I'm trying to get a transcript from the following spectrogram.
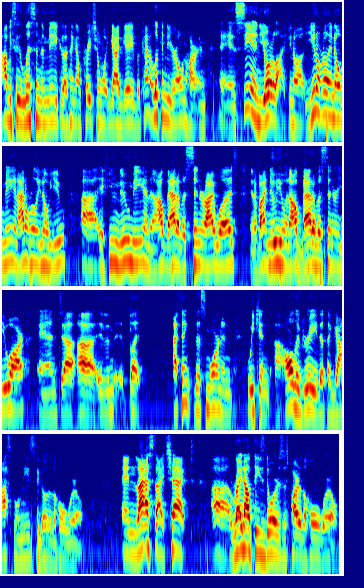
obviously listen to me because I think I'm preaching what God gave, but kind of look into your own heart and and see in your life. You know, you don't really know me, and I don't really know you. Uh, if you knew me and how bad of a sinner I was, and if I knew you and how bad of a sinner you are, and uh, uh, but I think this morning we can uh, all agree that the gospel needs to go to the whole world. And last I checked, uh, right out these doors is part of the whole world.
